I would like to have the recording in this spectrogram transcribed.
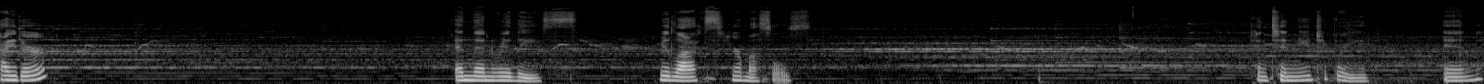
tighter and then release. Relax your muscles. Continue to breathe in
